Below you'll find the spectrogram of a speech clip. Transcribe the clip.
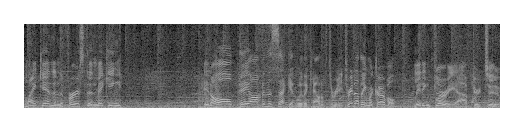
blank end in the first and making it all pay off in the second with a count of three. 3 nothing McCarville leading Fleury after two.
